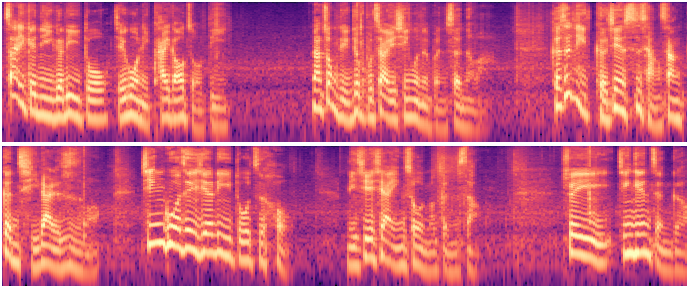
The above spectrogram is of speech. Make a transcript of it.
再给你一个利多，结果你开高走低。那重点就不在于新闻的本身了嘛？可是你可见市场上更期待的是什么？经过这些利多之后，你接下来营收有没有跟上？所以今天整个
